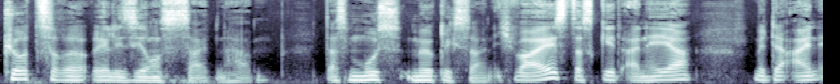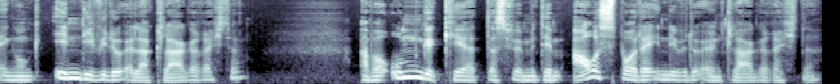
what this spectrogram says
kürzere Realisierungszeiten haben. Das muss möglich sein. Ich weiß, das geht einher mit der Einengung individueller Klagerechte. Aber umgekehrt, dass wir mit dem Ausbau der individuellen Klagerechte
